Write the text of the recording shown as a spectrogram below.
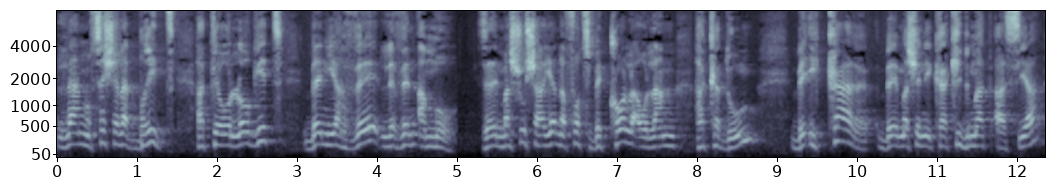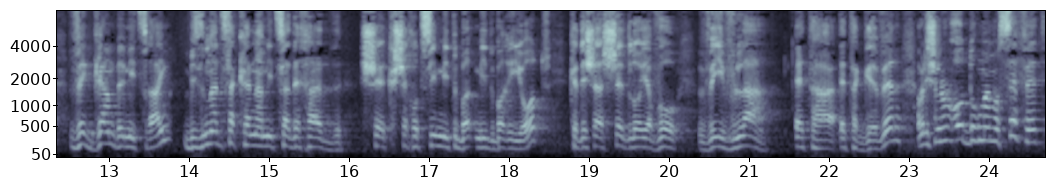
לנושא של הברית התיאולוגית בין יהווה לבין עמו. זה משהו שהיה נפוץ בכל העולם הקדום, בעיקר במה שנקרא קדמת אסיה וגם במצרים, בזמן סכנה מצד אחד כשחוצים מדבריות, כדי שהשד לא יבוא ויבלע את, הגבר, אבל יש לנו עוד דוגמה נוספת,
